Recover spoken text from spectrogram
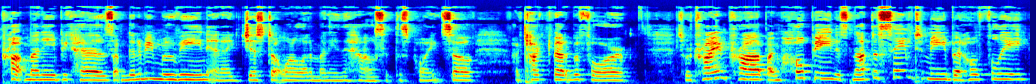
prop money because I'm going to be moving and I just don't want a lot of money in the house at this point. So I've talked about it before. So we're trying prop. I'm hoping it's not the same to me, but hopefully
